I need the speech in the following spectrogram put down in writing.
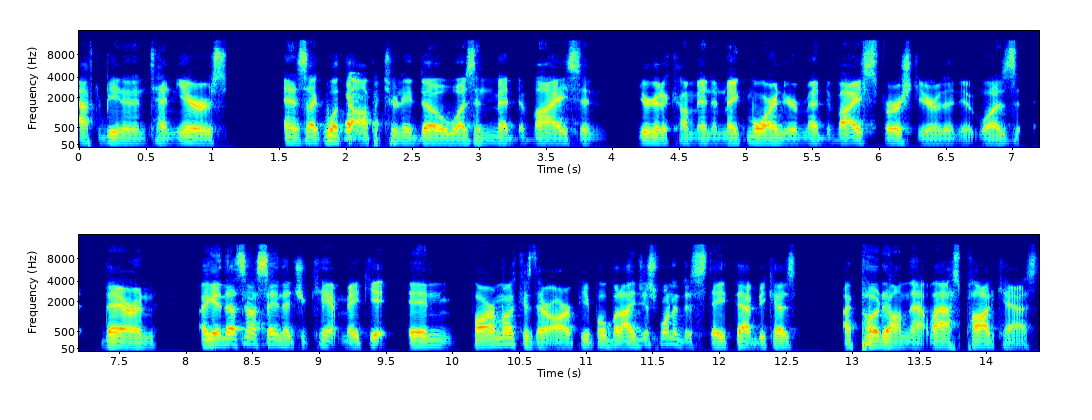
after being in 10 years and it's like what yeah. the opportunity though was in med device and you're going to come in and make more in your med device first year than it was there. And again, that's not saying that you can't make it in pharma because there are people, but I just wanted to state that because I put it on that last podcast.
